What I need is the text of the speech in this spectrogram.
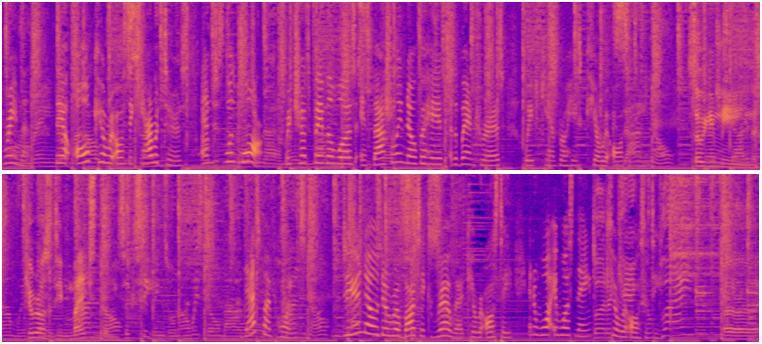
Feynman. They are all curiosity characters. And what more? Richard Feynman was especially known for his adventures, which came from his curiosity. So you mean curiosity makes them succeed? That's my point. Do you know the robotic rover Curiosity and why it was named Curiosity? Uh,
